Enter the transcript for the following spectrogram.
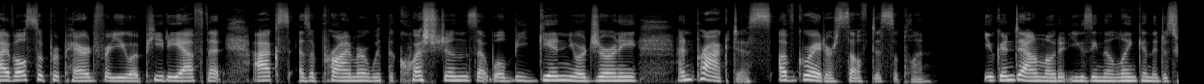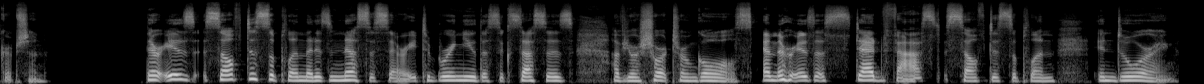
I've also prepared for you a PDF that acts as a primer with the questions that will begin your journey and practice of greater self discipline. You can download it using the link in the description. There is self discipline that is necessary to bring you the successes of your short term goals. And there is a steadfast self discipline enduring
